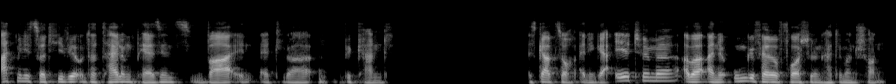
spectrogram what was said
administrative Unterteilung Persiens war in etwa bekannt. Es gab zwar auch einige Irrtümer, aber eine ungefähre Vorstellung hatte man schon.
